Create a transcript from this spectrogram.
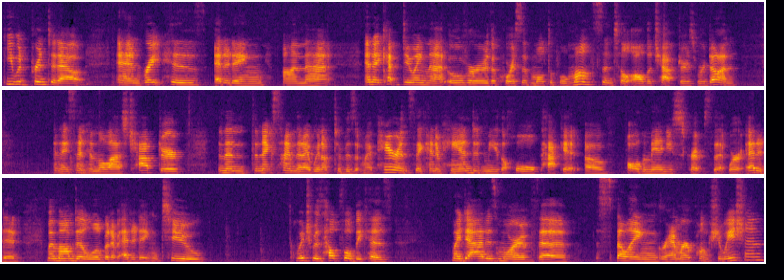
He would print it out and write his editing on that. And I kept doing that over the course of multiple months until all the chapters were done. And I sent him the last chapter. And then the next time that I went up to visit my parents, they kind of handed me the whole packet of all the manuscripts that were edited. My mom did a little bit of editing too, which was helpful because my dad is more of the spelling, grammar, punctuation,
